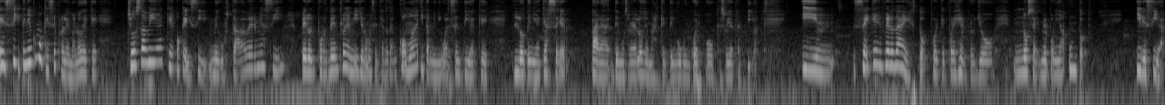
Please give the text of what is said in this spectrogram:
eh, sí, tenía como que ese problema, ¿no? De que yo sabía que, ok, sí, me gustaba verme así, pero por dentro de mí yo no me sentía tan cómoda y también igual sentía que lo tenía que hacer para demostrar a los demás que tengo buen cuerpo, que soy atractiva. Y mm, sé que es verdad esto porque, por ejemplo, yo, no sé, me ponía un top y decía,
